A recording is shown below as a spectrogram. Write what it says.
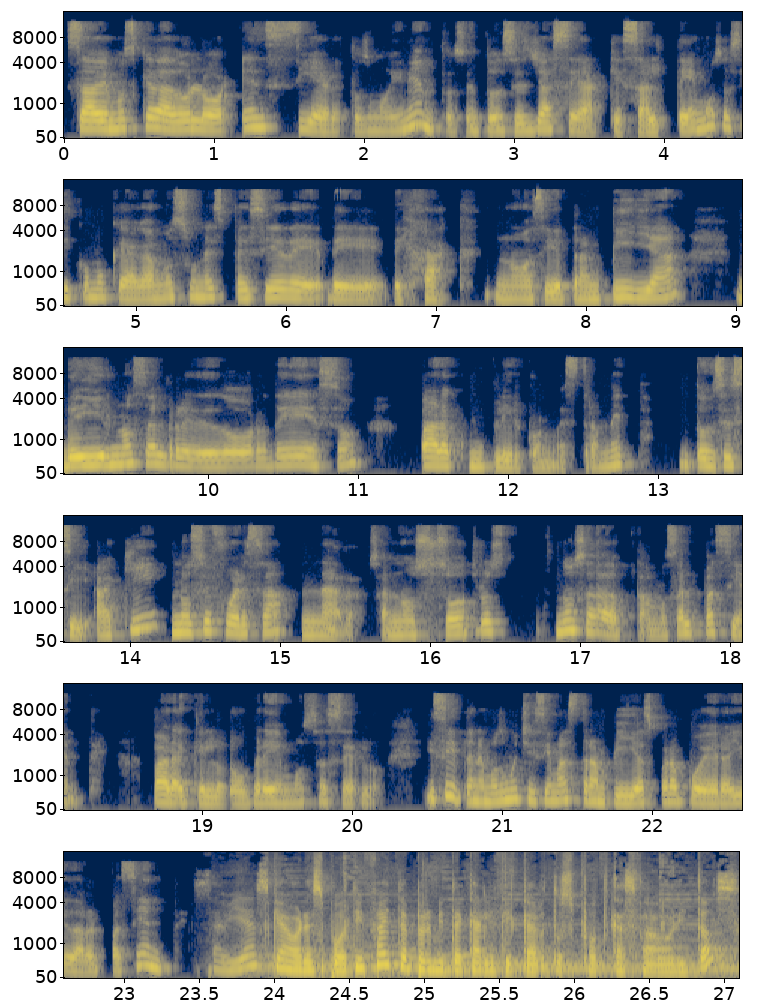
sabemos que da dolor en ciertos movimientos. Entonces, ya sea que saltemos, así como que hagamos una especie de, de, de hack, ¿no? Así de trampilla, de irnos alrededor de eso para cumplir con nuestra meta. Entonces, sí, aquí no se fuerza nada. O sea, nosotros nos adaptamos al paciente para que logremos hacerlo. Y sí, tenemos muchísimas trampillas para poder ayudar al paciente. ¿Sabías que ahora Spotify te permite calificar tus podcasts favoritos?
